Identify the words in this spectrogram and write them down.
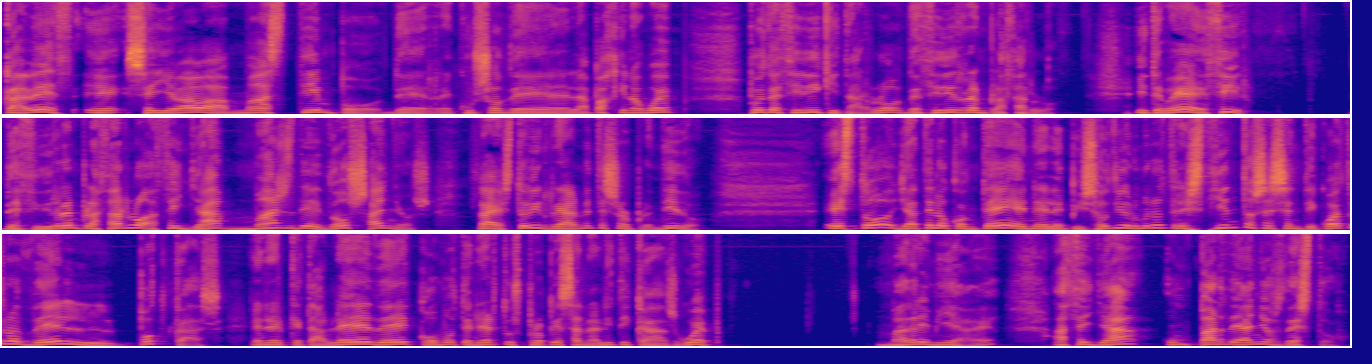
cada vez eh, se llevaba más tiempo de recursos de la página web, pues decidí quitarlo, decidí reemplazarlo. Y te voy a decir, decidí reemplazarlo hace ya más de dos años. O sea, estoy realmente sorprendido. Esto ya te lo conté en el episodio número 364 del podcast, en el que te hablé de cómo tener tus propias analíticas web. Madre mía, ¿eh? Hace ya un par de años de esto.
